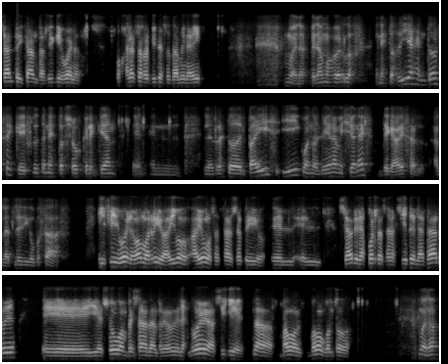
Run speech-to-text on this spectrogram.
salta y canta, así que bueno, ojalá se repita eso también ahí. Bueno, esperamos verlos en estos días entonces, que disfruten estos shows que les quedan en, en, el resto del país y cuando lleguen a Misiones, de cabeza al, Atlético Posadas. Y sí, bueno, vamos arriba, ahí vamos, ahí vamos a estar, ya te digo, el, el, se abre las puertas a las 7 de la tarde eh, y el show va a empezar alrededor de las 9, así que nada, vamos, vamos con todo. Bueno,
